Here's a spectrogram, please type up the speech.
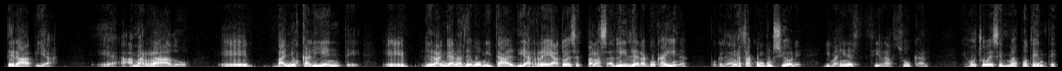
terapia, amarrado, baños calientes, le dan ganas de vomitar, diarrea, todo eso, para salir de la cocaína, porque le dan hasta convulsiones. Imagínense si el azúcar es ocho veces más potente,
